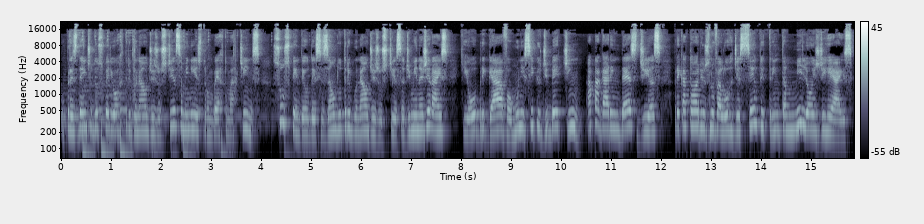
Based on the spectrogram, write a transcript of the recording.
O presidente do Superior Tribunal de Justiça, ministro Humberto Martins, suspendeu decisão do Tribunal de Justiça de Minas Gerais que obrigava o município de Betim a pagar em 10 dias precatórios no valor de 130 milhões de reais.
